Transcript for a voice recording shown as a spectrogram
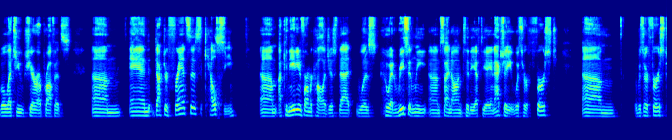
we'll let you share our profits." Um, and Dr. Frances Kelsey, um, a Canadian pharmacologist that was who had recently um, signed on to the FDA, and actually it was her first. Um, it was her first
